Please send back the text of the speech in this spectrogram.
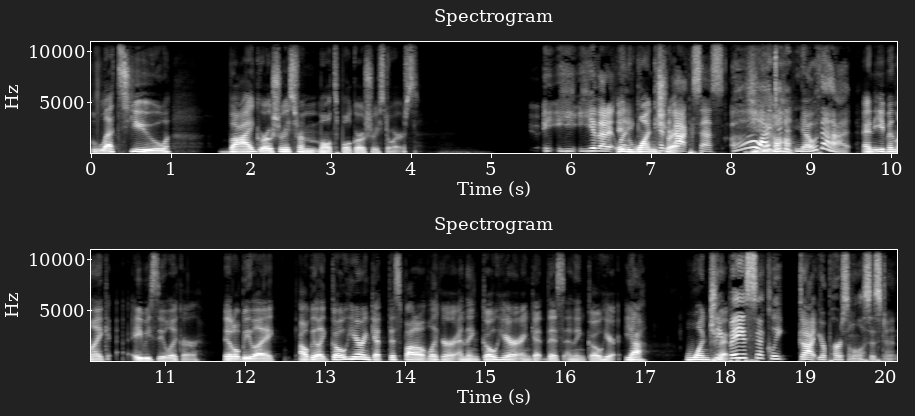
lets you buy groceries from multiple grocery stores. Yeah, that it In one can trip. access. Oh, I didn't know that. and even like ABC liquor. It'll be like I'll be like, go here and get this bottle of liquor, and then go here and get this, and then go here. Yeah, one So you trip. basically got your personal assistant,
